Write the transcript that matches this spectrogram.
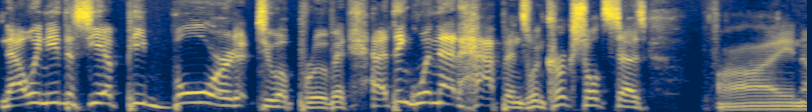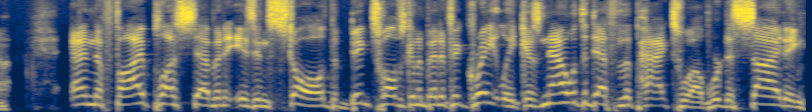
Now we need the CFP board to approve it. And I think when that happens, when Kirk Schulz says, fine, and the five plus seven is installed, the Big 12 is going to benefit greatly because now with the death of the Pac 12, we're deciding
